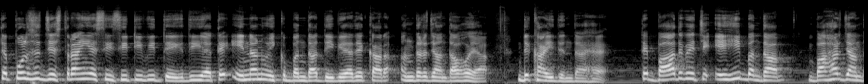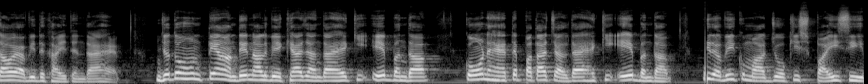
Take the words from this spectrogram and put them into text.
ਤੇ ਪੁਲਿਸ ਜਿਸ ਤਰ੍ਹਾਂ ਹੀ ਇਹ ਸੀਸੀਟੀਵੀ ਦੇਖਦੀ ਹੈ ਤੇ ਇਹਨਾਂ ਨੂੰ ਇੱਕ ਬੰਦਾ ਦਿਵਿਆ ਦੇ ਘਰ ਅੰਦਰ ਜਾਂਦਾ ਹੋਇਆ ਦਿਖਾਈ ਦਿੰਦਾ ਹੈ। ਤੇ ਬਾਅਦ ਵਿੱਚ ਇਹੀ ਬੰਦਾ ਬਾਹਰ ਜਾਂਦਾ ਹੋਇਆ ਵੀ ਦਿਖਾਈ ਦਿੰਦਾ ਹੈ। ਜਦੋਂ ਹੁਣ ਧਿਆਨ ਦੇ ਨਾਲ ਵੇਖਿਆ ਜਾਂਦਾ ਹੈ ਕਿ ਇਹ ਬੰਦਾ ਕੌਣ ਹੈ ਤੇ ਪਤਾ ਚੱਲਦਾ ਹੈ ਕਿ ਇਹ ਬੰਦਾ ਰਵੀ ਕੁਮਾਰ ਜੋ ਕਿ ਸਿਪਾਹੀ ਸੀ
